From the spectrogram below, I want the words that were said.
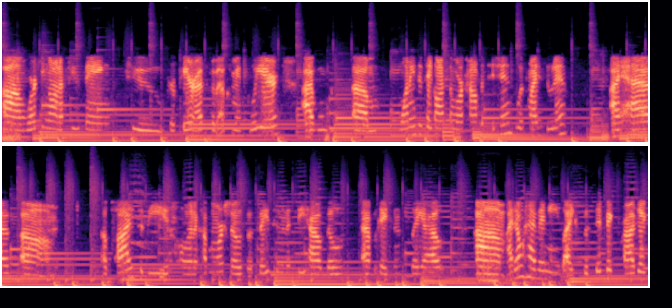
um, working on a few things to prepare us for the upcoming school year. I'm um, wanting to take on some more competitions with my students. I have um, applied to be on a couple more shows, so stay tuned to see how those applications play out. Um, I don't have any like specific project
